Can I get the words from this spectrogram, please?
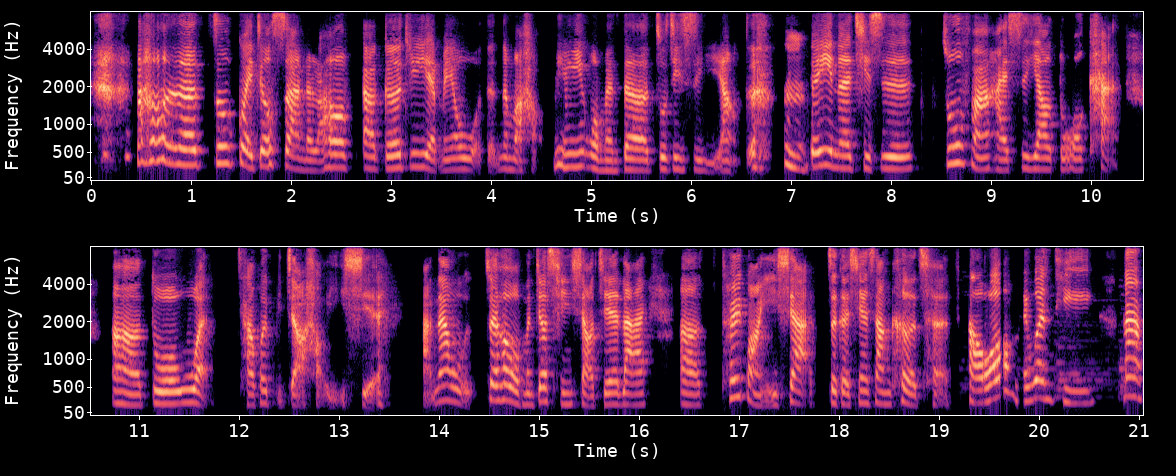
然后呢，租贵就算了，然后呃，格局也没有我的那么好，明明我们的租金是一样的，嗯，所以呢，其实租房还是要多看，呃，多问才会比较好一些。好，那我最后我们就请小杰来呃推广一下这个线上课程。好哦，没问题。那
